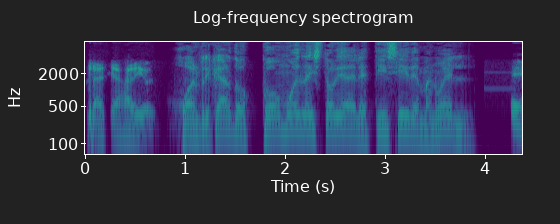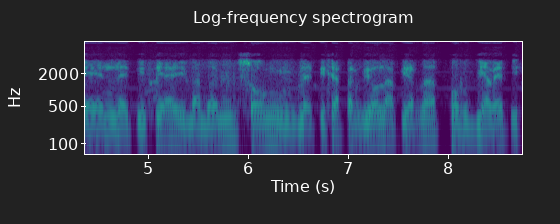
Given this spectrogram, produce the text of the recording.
gracias a Dios. Juan Ricardo, ¿cómo es la historia de Leticia y de Manuel? Eh, Leticia y Manuel son, Leticia perdió la pierna por diabetes,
